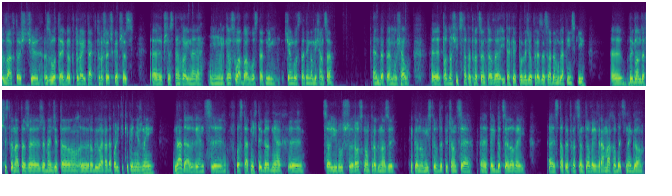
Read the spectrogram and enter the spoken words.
wartość złotego, która i tak troszeczkę przez, przez tę wojnę mm, osłabał w, ostatnim, w ciągu ostatniego miesiąca, NBP musiał podnosić stopy procentowe i tak jak powiedział prezes Adam Glapiński, E, wygląda wszystko na to, że, że będzie to e, robiła Rada Polityki Pieniężnej nadal, więc e, w ostatnich tygodniach co i rusz rosną prognozy ekonomistów dotyczące tej docelowej stopy procentowej w ramach obecnego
